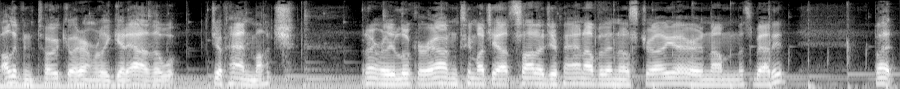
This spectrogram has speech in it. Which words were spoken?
I live in Tokyo, I don't really get out of the, Japan much. I don't really look around too much outside of Japan other than Australia, and um, that's about it. But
